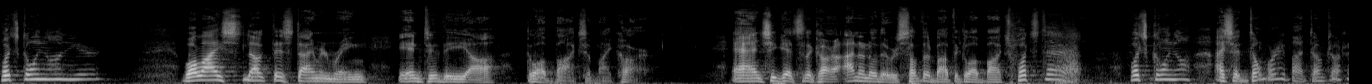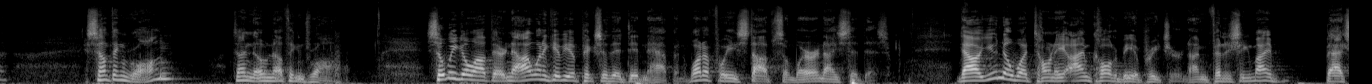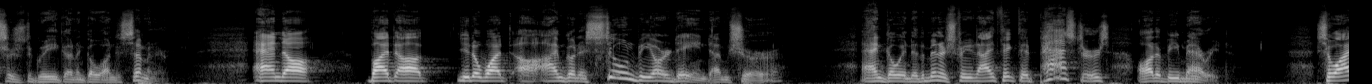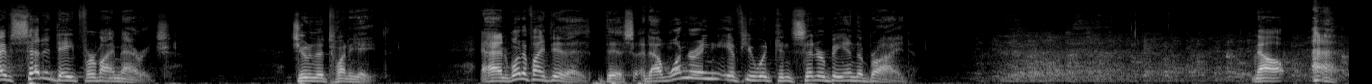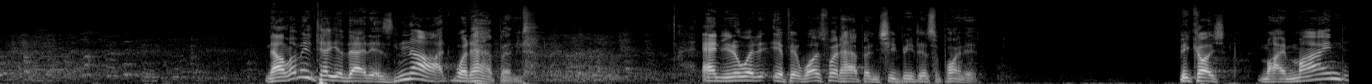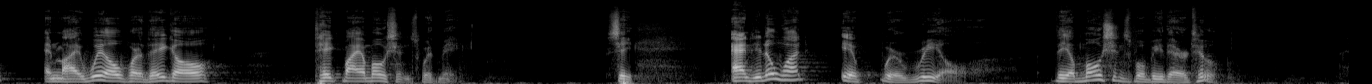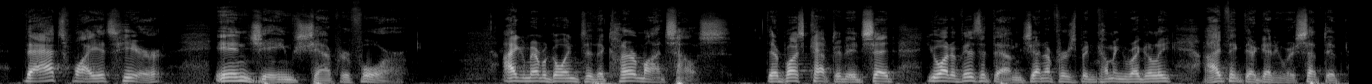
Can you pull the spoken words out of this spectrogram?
What's going on here? Well, I snuck this diamond ring into the uh, glove box of my car. And she gets in the car. I don't know, there was something about the glove box. What's there? What's going on? I said, Don't worry about it. Don't, don't, don't. Something wrong? I No, nothing's wrong. So we go out there. Now, I want to give you a picture that didn't happen. What if we stopped somewhere and I said this? Now, you know what, Tony? I'm called to be a preacher, and I'm finishing my bachelor's degree, going to go on to seminary. And, uh, but uh, you know what? Uh, I'm going to soon be ordained, I'm sure, and go into the ministry. And I think that pastors ought to be married. So I've set a date for my marriage, June the 28th. And what if I did this? And I'm wondering if you would consider being the bride. Now, now let me tell you that is not what happened. And you know what? If it was what happened, she'd be disappointed. Because my mind and my will, where they go, take my emotions with me. See, and you know what? If we're real, the emotions will be there too. That's why it's here in James chapter 4. I remember going to the Claremont's house. Their bus captain had said, You ought to visit them. Jennifer's been coming regularly. I think they're getting receptive.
